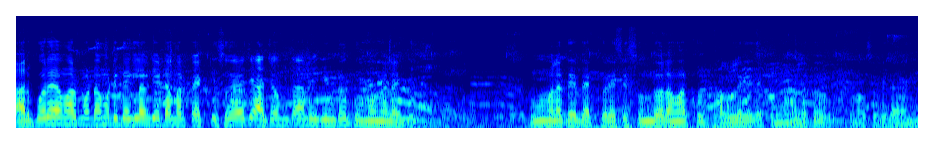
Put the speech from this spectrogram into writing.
তারপরে আমার মোটামুটি দেখলাম যে এটা আমার প্র্যাকটিস হয়ে আছে আচমকা আমি কিন্তু কুম্ভ মেলায় গেছি। কুম্ভ মেলাতে ব্যাক করে এসে সুন্দর আমার খুব ভালো লেগেছে কুম্ভ মেলাতেও কোনো অসুবিধা হয়নি।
